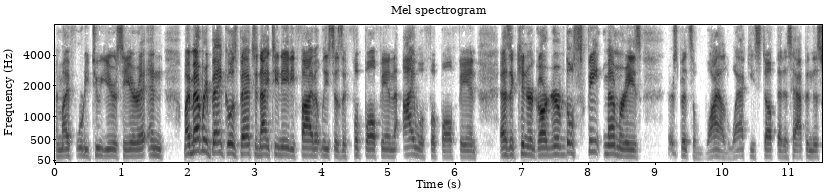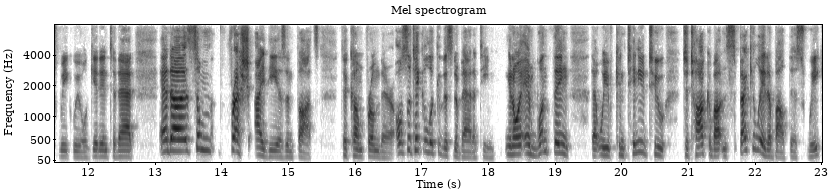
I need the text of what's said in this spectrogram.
in my 42 years here. And my memory bank goes back to 1985, at least as a football fan, Iowa football fan, as a kindergartner. Those faint memories there's been some wild, wacky stuff that has happened this week. We will get into that and uh, some fresh ideas and thoughts to come from there. Also, take a look at this Nevada team. You know, and one thing that we've continued to to talk about and speculate about this week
